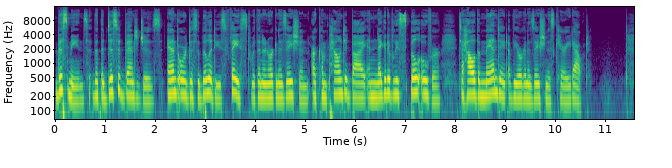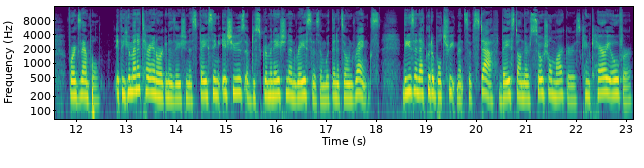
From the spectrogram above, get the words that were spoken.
This means that the disadvantages and or disabilities faced within an organization are compounded by and negatively spill over to how the mandate of the organization is carried out. For example, if a humanitarian organization is facing issues of discrimination and racism within its own ranks, these inequitable treatments of staff based on their social markers can carry over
